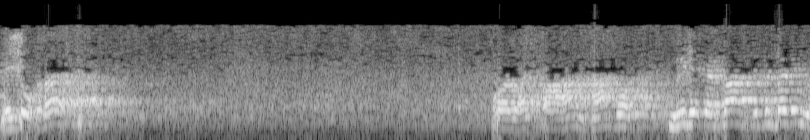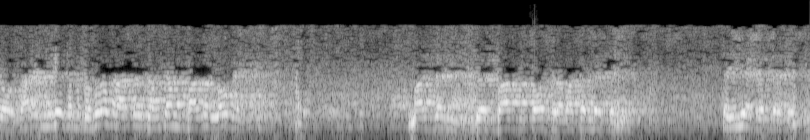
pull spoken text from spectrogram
یہی تو خدا ہے اور ہم انسان کو میڈیا کے انسان جتنے بیٹھے ہوئے ہو، سارے میڈیا سے دوسروں پر آتے ہیں ہم بازر لوگ ہیں۔ مارکیٹ میں جو اس بات کی طور سے کر لیتے ہیں، تجزیہ کر لیتے ہیں۔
